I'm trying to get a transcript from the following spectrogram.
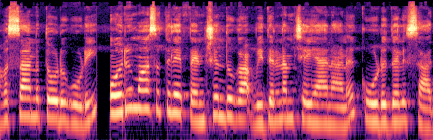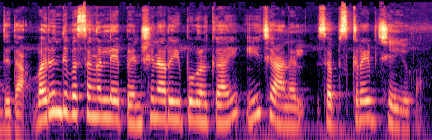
അവസാനത്തോടുകൂടി ഒരു മാസത്തിലെ പെൻഷൻ തുക വിതരണം ചെയ്യാനാണ് കൂടുതൽ സാധ്യത. വരും ദിവസങ്ങളിലെ പെൻഷൻ അറിയിപ്പുകൾക്കായി ഈ ചാനൽ സബ്സ്ക്രൈബ് ചെയ്യുക.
